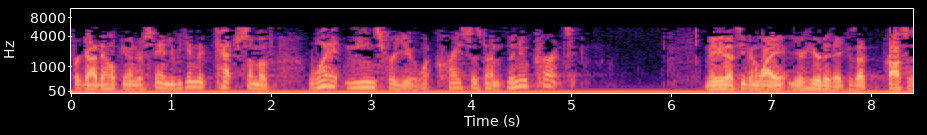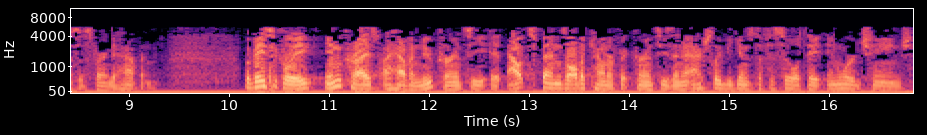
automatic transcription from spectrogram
for God to help you understand, you begin to catch some of what it means for you, what Christ has done, the new currency. Maybe that's even why you're here today, because that process is starting to happen. But basically, in Christ, I have a new currency. It outspends all the counterfeit currencies, and it actually begins to facilitate inward change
